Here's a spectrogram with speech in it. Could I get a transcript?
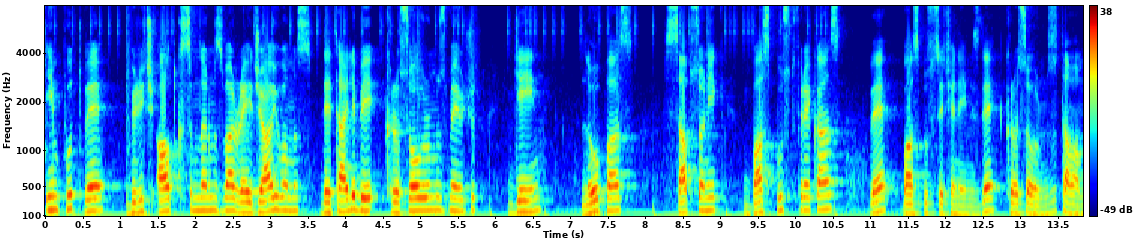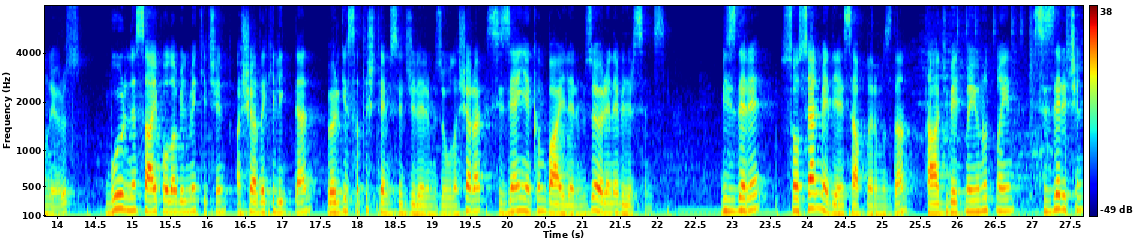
Input ve bridge out kısımlarımız var. RCA yuvamız. Detaylı bir crossover'ımız mevcut. Gain, low pass, subsonic, bass boost frekans ve bass boost seçeneğimizde crossover'ımızı tamamlıyoruz. Bu ürüne sahip olabilmek için aşağıdaki linkten bölge satış temsilcilerimize ulaşarak size en yakın bayilerimizi öğrenebilirsiniz. Bizleri sosyal medya hesaplarımızdan takip etmeyi unutmayın. Sizler için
